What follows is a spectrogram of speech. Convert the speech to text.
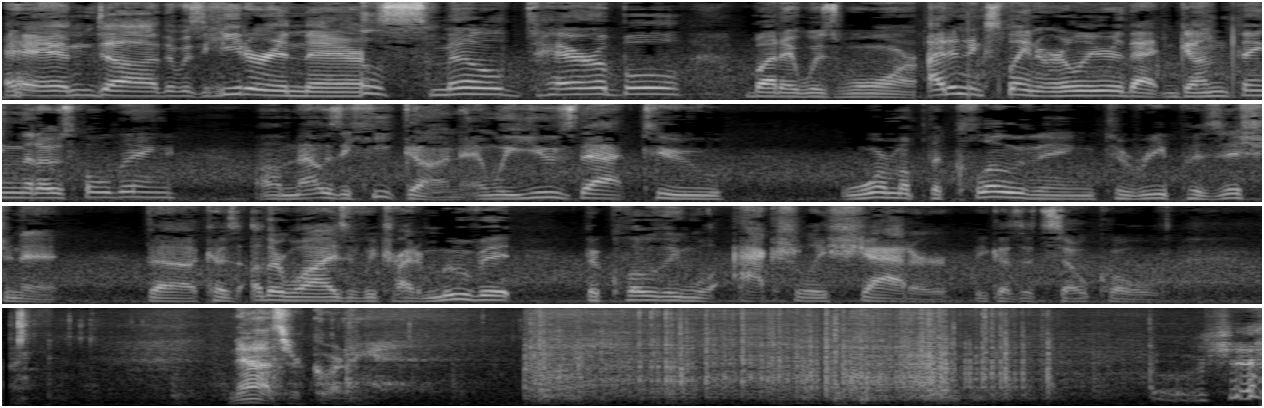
And uh, there was a heater in there. It smelled terrible, but it was warm. I didn't explain earlier that gun thing that I was holding. Um, that was a heat gun, and we used that to warm up the clothing to reposition it. Because otherwise, if we try to move it, the clothing will actually shatter because it's so cold. Now it's recording. Oh shit.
